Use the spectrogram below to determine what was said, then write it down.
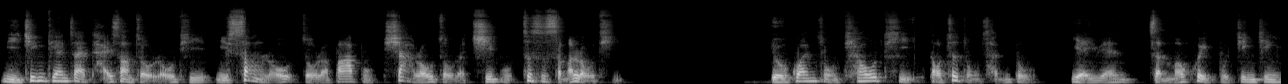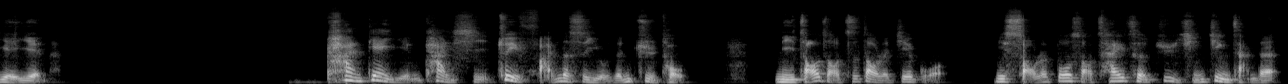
你今天在台上走楼梯，你上楼走了八步，下楼走了七步，这是什么楼梯？”有观众挑剔到这种程度，演员怎么会不兢兢业业呢？看电影、看戏最烦的是有人剧透，你早早知道了结果，你少了多少猜测剧情进展的？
